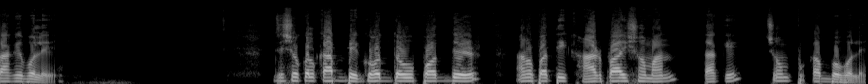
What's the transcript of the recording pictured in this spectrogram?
কাকে বলে? যে সকল কাব্যে গদ্য ও পদ্যের আনুপাতিক হার পায় সমান, তাকে চম্পু কাব্য বলে।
